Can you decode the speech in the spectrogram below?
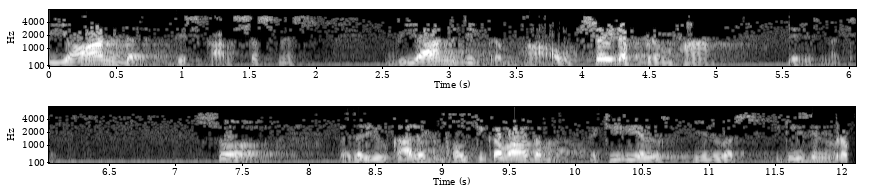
beyond this consciousness beyond the Brahma outside of Brahma there is nothing so whether you call it భౌతికవాదం material universe it is in Brahma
